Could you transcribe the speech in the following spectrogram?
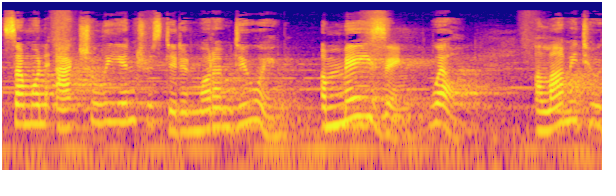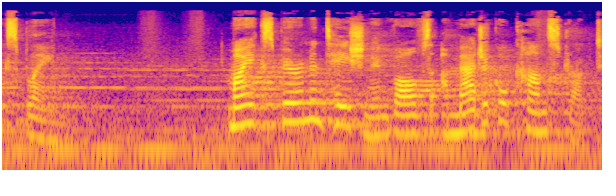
Someone actually interested in what I'm doing. Amazing! Well, allow me to explain. My experimentation involves a magical construct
